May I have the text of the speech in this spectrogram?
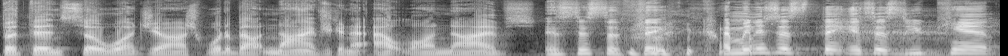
But then, so what, Josh? What about knives? You're going to outlaw knives? It's just a thing. I mean, it's just thing. It's just you can't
